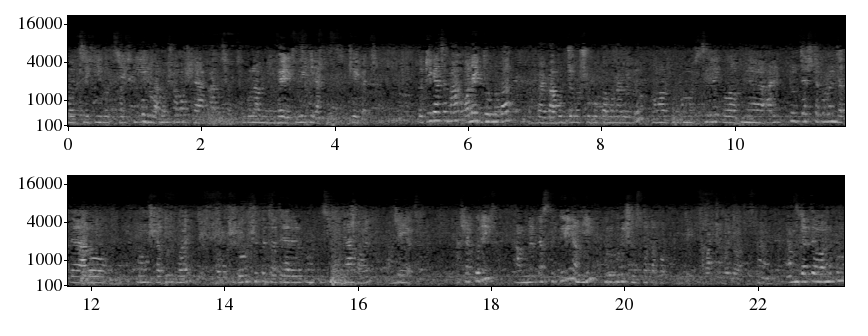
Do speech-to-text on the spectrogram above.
হচ্ছে কি হচ্ছে কি রকম সমস্যা আচ্ছা। ওগুলো আমি. লিখে রাখছি। ঠিক আছে। তো ঠিক আছে মা অনেক ধন্যবাদ। আপনার বাবুর জন্য শুভকামনা রইল। আমার আমার ছেলেকেও আপনি আরেকটু চেষ্টা করুন যাতে আরও সমস্যা দূর হয়। ভবিষ্যতে যাতে আর এরকম কিছু না হয়। আমি আশা করি আপনার কাছ থেকেই আমি পুরোপুরি সুস্থতা পাবো। হ্যাঁ, আমি যাতে অন্য কোনো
